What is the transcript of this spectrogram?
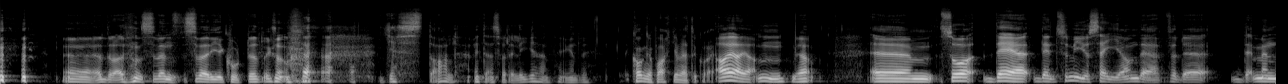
jeg drar Sverige-kortet liksom. Gjesdal. Jeg vet ikke ens hvor det ligger hen, egentlig. Kongeparken vet du hvor er. Ja, ja, ja. Mm, ja. Um, så det, det er ikke så mye å si om det, för det, det men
